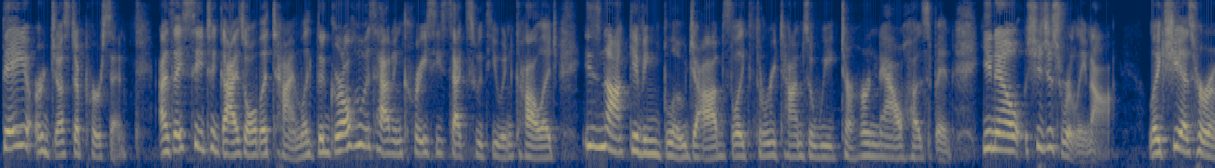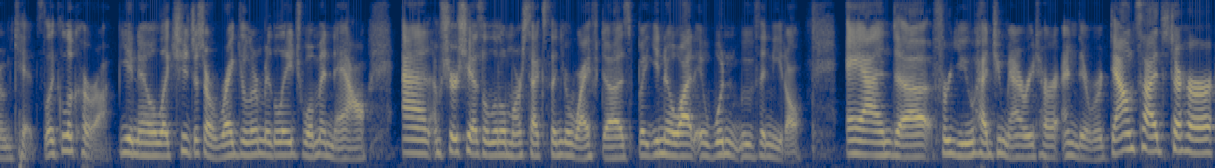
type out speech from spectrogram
they are just a person. As I say to guys all the time, like the girl who is having crazy sex with you in college is not giving blowjobs like three times a week to her now husband. You know, she's just really not. Like she has her own kids. Like look her up, you know, like she's just a regular middle-aged woman now. And I'm sure she has a little more sex than your wife does, but you know what? It wouldn't move the needle. And uh, for you, had you married her, and there were downsides to her,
